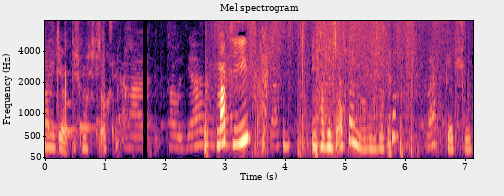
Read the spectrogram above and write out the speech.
und ja, ich mach jetzt auch. Matti? Ich habe jetzt auch deinen Namen gesagt, oder? Was? Selbst schuld.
